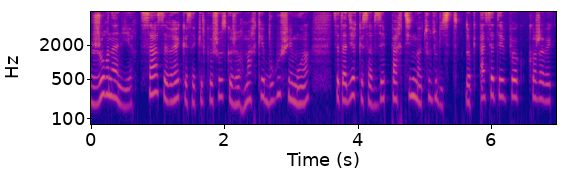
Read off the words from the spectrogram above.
journalière. Ça, c'est vrai que c'est quelque chose que je remarquais beaucoup chez moi, c'est-à-dire que ça faisait partie de ma to-do list. Donc à cette époque, quand j'avais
